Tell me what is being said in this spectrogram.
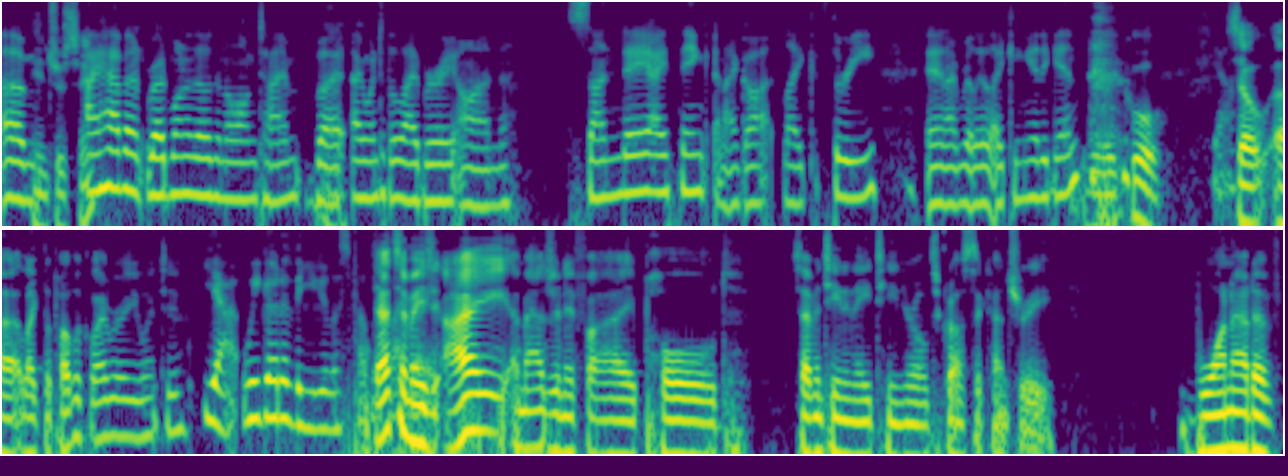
Um, Interesting. I haven't read one of those in a long time, but Yeah. I went to the library on Sunday, I think, and I got like three, and I'm really liking it again. Very cool. Yeah. So, uh, like the public library you went to? Yeah, we go to the Euless Public That's Library. amazing. I imagine if I polled 17 and 18 year olds across the country, one out of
